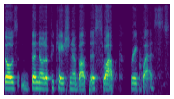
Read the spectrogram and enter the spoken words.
those the notification about this swap request.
